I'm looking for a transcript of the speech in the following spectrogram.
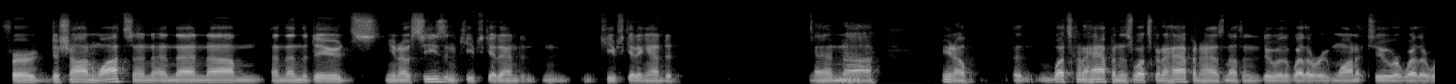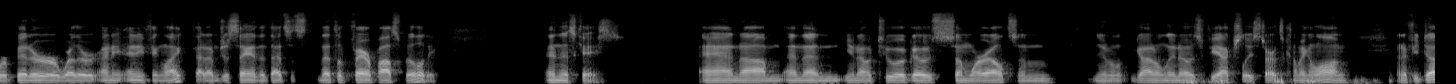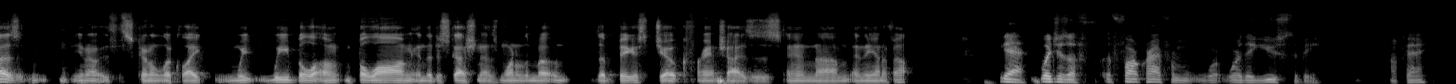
for Deshaun Watson, and then um, and then the dude's you know season keeps get ended keeps getting ended, and mm-hmm. uh, you know uh, what's going to happen is what's going to happen. It has nothing to do with whether we want it to or whether we're bitter or whether any anything like that. I'm just saying that that's a, that's a fair possibility in this case. And um and then you know Tua goes somewhere else and you know God only knows if he actually starts coming along. And if he does, you know it's going to look like we we belong belong in the discussion as one of the mo- the biggest joke franchises in um in the NFL. Yeah, which is a, far cry from where, where, they used to be. Okay,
